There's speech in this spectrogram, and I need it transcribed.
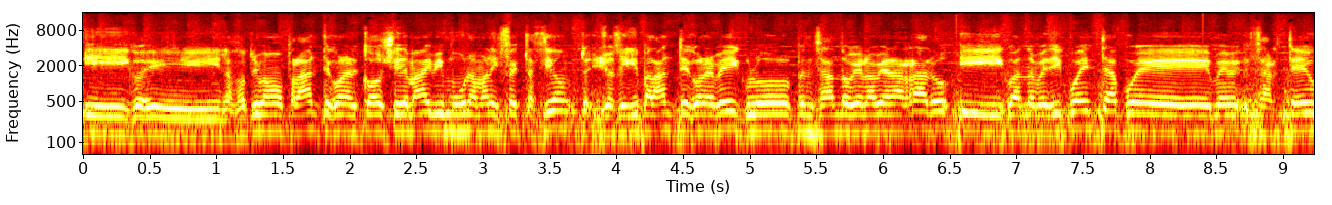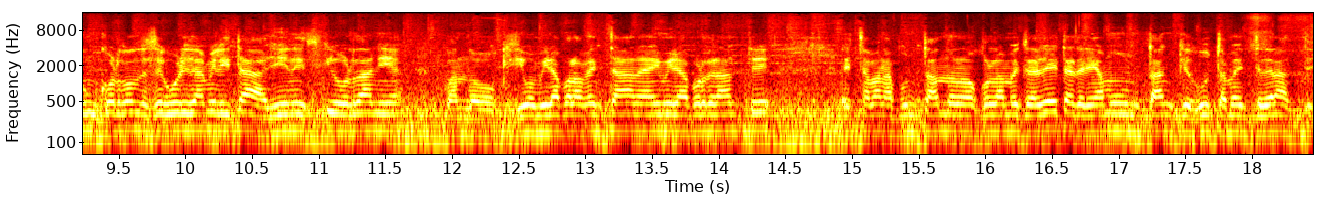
Y, y nosotros íbamos para adelante con el coche y demás y vimos una manifestación. Yo seguí para adelante con el vehículo pensando que no había nada raro. Y cuando me di cuenta, pues me salté un cordón de seguridad militar allí en Cisjordania. Cuando quisimos mirar por las ventanas y mirar por delante, estaban apuntándonos con la metralleta, teníamos un tanque justamente delante.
